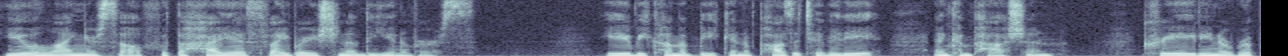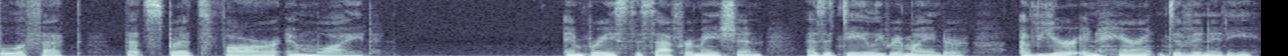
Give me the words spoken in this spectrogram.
you align yourself with the highest vibration of the universe. You become a beacon of positivity and compassion creating a ripple effect that spreads far and wide. Embrace this affirmation as a daily reminder of your inherent divinity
